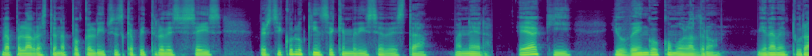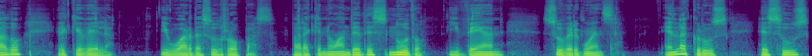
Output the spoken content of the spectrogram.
la palabra está en Apocalipsis capítulo 16, versículo 15, que me dice de esta manera. He aquí, yo vengo como ladrón. Bienaventurado el que vela y guarda sus ropas, para que no ande desnudo y vean su vergüenza. En la cruz, Jesús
